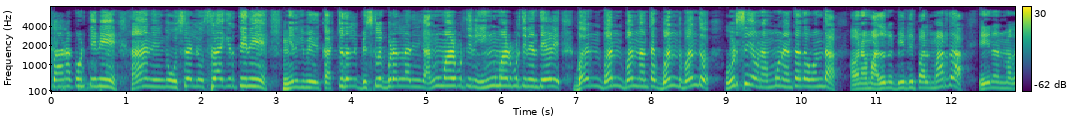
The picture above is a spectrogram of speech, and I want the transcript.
ಪ್ರಾಣ ಕೊಡ್ತೀನಿ ಹಾ ನಿನ್ಗೆ ಉಸಿರಲ್ಲಿ ಉಸಿರಾಗಿರ್ತೀನಿ ನಿನ್ಗೆ ಕಷ್ಟದಲ್ಲಿ ಬಿಸಿಲಕ್ ಬಿಡಲ್ಲ ನಿನ್ಗೆ ಹಂಗ್ ಮಾಡ್ಬಿಡ್ತೀನಿ ಹಿಂಗ್ ಮಾಡ್ಬಿಡ್ತೀನಿ ಅಂತ ಹೇಳಿ ಬಂದ್ ಬಂದ್ ಬಂದ್ ಅಂತ ಬಂದ್ ಬಂದು ಉಡ್ಸಿ ಅವನ ಅಮ್ಮನ ಎಂತದ ಒಂದ. ಅವನಮ್ಮ ಅದನ್ನು ಬೀದಿ ಪಾಲ್ ಮಾಡ್ದ ಈ ನನ್ ಮಗ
